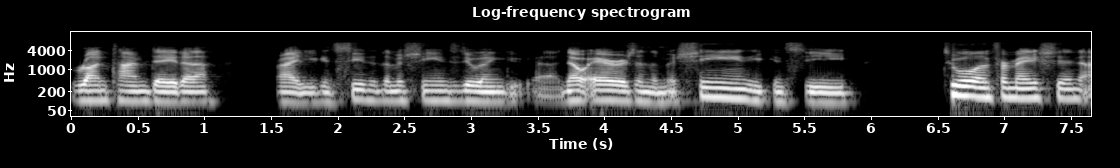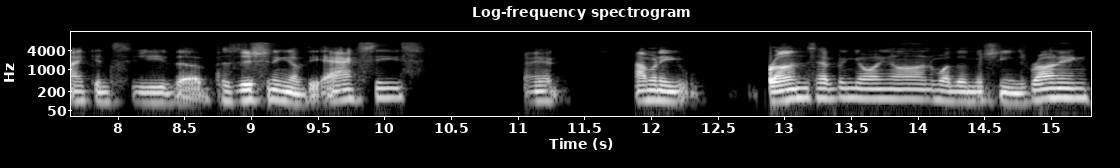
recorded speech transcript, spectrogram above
runtime data right? You can see that the machine's doing uh, no errors in the machine. You can see tool information. I can see the positioning of the axes, right? How many runs have been going on, whether the machine's running,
